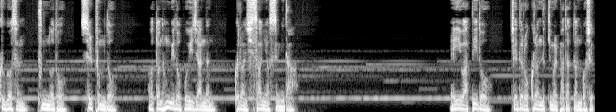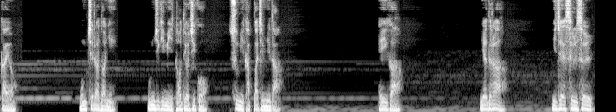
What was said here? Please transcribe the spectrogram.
그것은 분노도 슬픔도 어떤 흥미도 보이지 않는 그런 시선이었습니다. A와 B도 제대로 그런 느낌을 받았던 것일까요? 움찔하더니 움직임이 더뎌지고 숨이 가빠집니다. A가 얘들아 이제 슬슬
